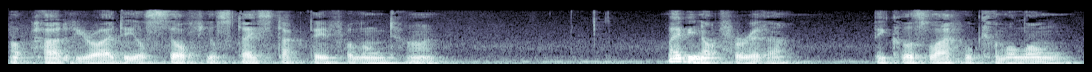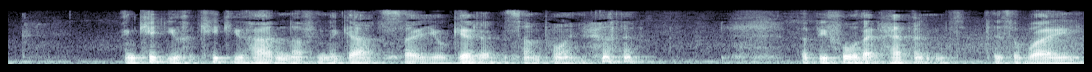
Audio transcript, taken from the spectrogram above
not part of your ideal self, you'll stay stuck there for a long time. Maybe not forever, because life will come along and kick you, kick you hard enough in the guts so you'll get it at some point. but before that happens, there's a way,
